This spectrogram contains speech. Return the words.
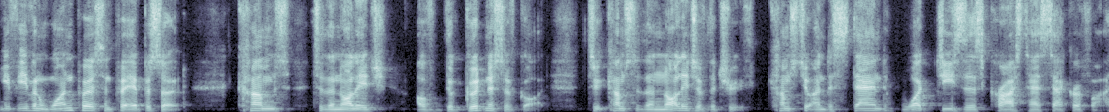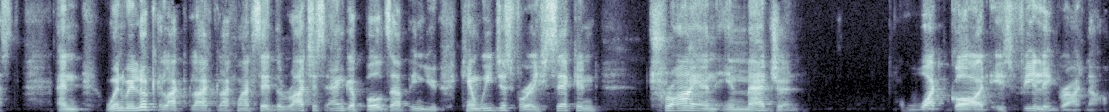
if even one person per episode comes to the knowledge of the goodness of God, to comes to the knowledge of the truth, comes to understand what Jesus Christ has sacrificed. And when we look, like like like Mike said, the righteous anger builds up in you. Can we just for a second try and imagine what God is feeling right now?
